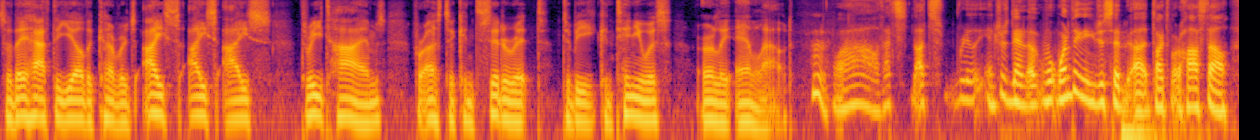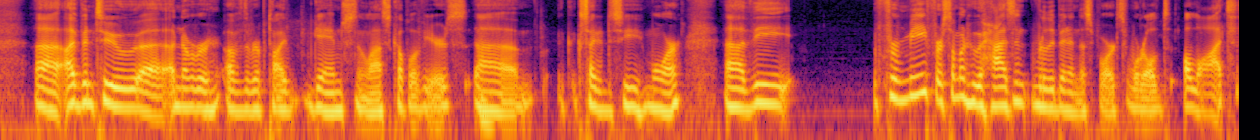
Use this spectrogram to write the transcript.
So they have to yell the coverage ice, ice, ice three times for us to consider it to be continuous, early, and loud. Wow, that's that's really interesting. Uh, one thing that you just said uh, talked about hostile. Uh, I've been to uh, a number of the Riptide games in the last couple of years. Um, excited to see more. Uh, the for me, for someone who hasn't really been in the sports world a lot,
